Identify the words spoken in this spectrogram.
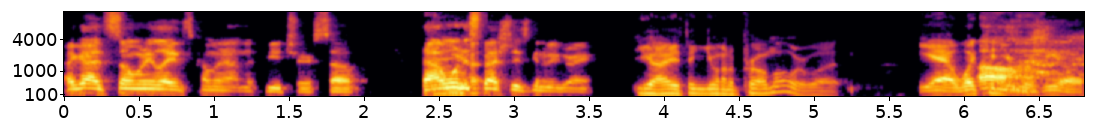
I got so many lathes coming out in the future. So that Yeah, one you got- especially is gonna be great. You got anything you want to promo or what? Yeah. What can Oh. you reveal?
